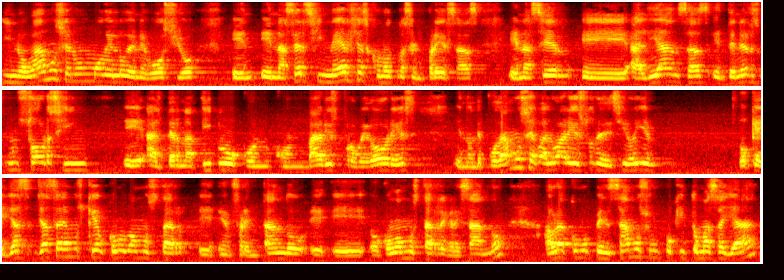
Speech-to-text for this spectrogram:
innovamos en un modelo de negocio, en, hacer sinergias con otras empresas, en hacer eh, alianzas, en tener un sourcing alternativo con, con varios proveedores, en donde podamos evaluar eso de decir, oye, ok, ya, ya sabemos que, cómo vamos a estar eh, enfrentando eh, eh, o cómo vamos a estar regresando. Ahora, cómo pensamos un poquito más allá,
